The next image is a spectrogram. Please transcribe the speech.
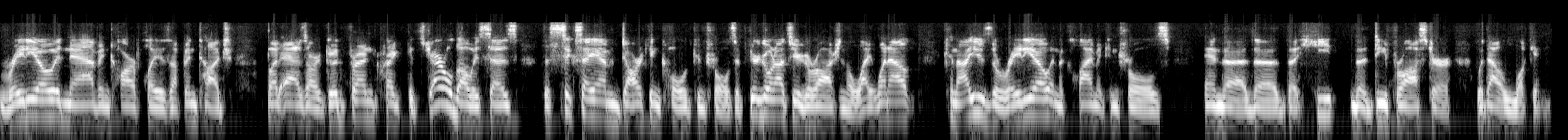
radio and nav and CarPlay is up in touch. But as our good friend Craig Fitzgerald always says, the 6 a.m. dark and cold controls. If you're going out to your garage and the light went out, can I use the radio and the climate controls and the the the heat, the defroster without looking?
